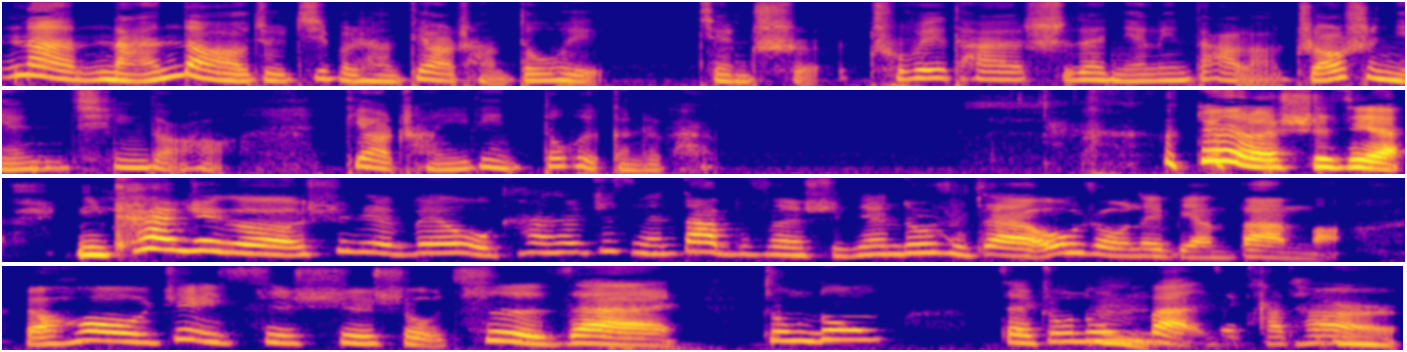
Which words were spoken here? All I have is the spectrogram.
那男的啊，就基本上第二场都会坚持，除非他实在年龄大了，只要是年轻的哈，第二场一定都会跟着看。对了，师姐，你看这个世界杯，我看他之前大部分时间都是在欧洲那边办嘛，然后这次是首次在中东，在中东办，在卡塔尔，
